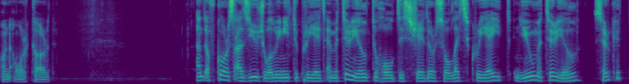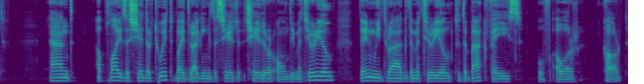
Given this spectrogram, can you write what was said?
on our card. And of course as usual we need to create a material to hold this shader so let's create new material circuit and apply the shader to it by dragging the shader on the material. Then we drag the material to the back face of our card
